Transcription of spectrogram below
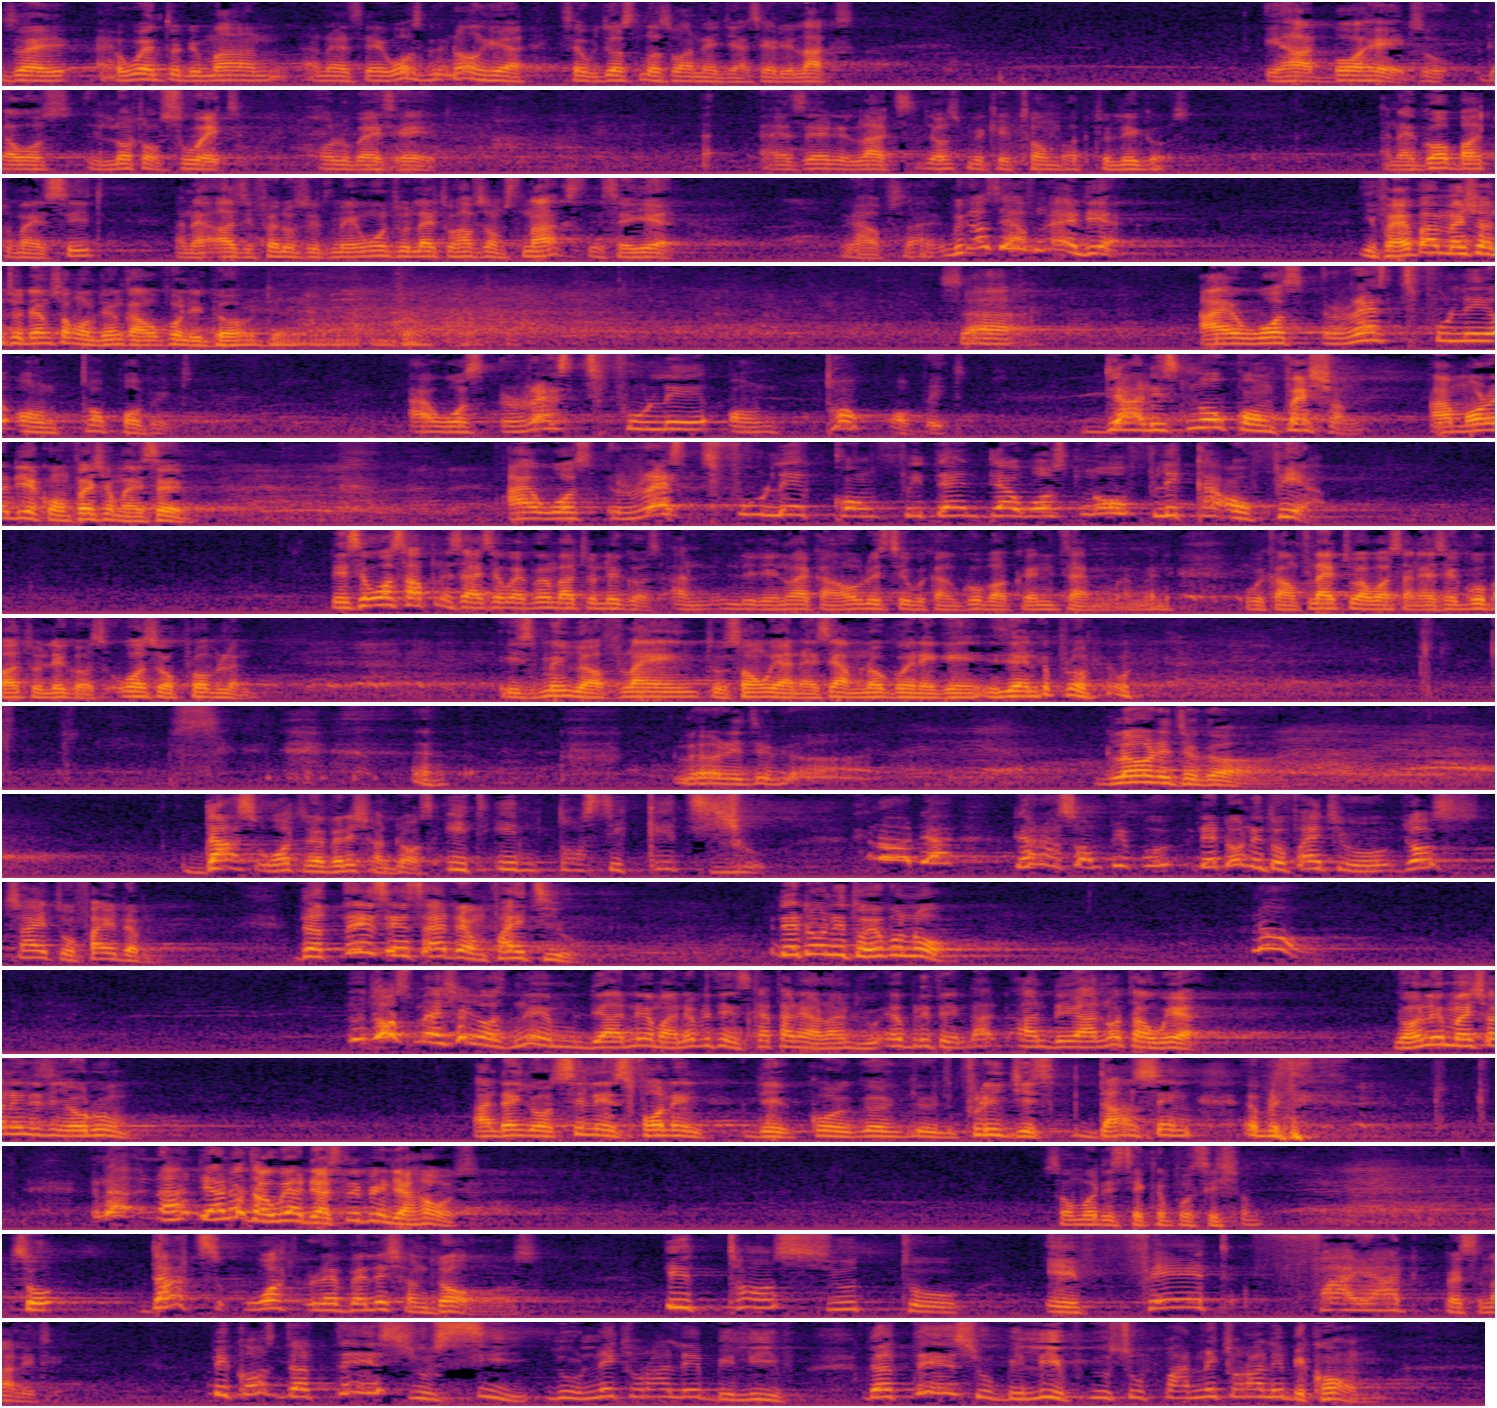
So I, I went to the man and I said, What's going on here? He said, We just lost one engine. I said, Relax. He had bald head, so there was a lot of sweat all over his head. I said, Relax, just make a turn back to Lagos. And I got back to my seat and I asked the fellows with me, Won't you like to have some snacks? They say, Yeah, we have snacks. Because they have no idea. If I ever mention to them, some of them can open the door. So I was restfully on top of it. I was restfully on top of it. There is no confession. I'm already a confession myself. I was restfully confident. There was no flicker of fear. They say, What's happening? So I said, We're going back to Lagos. And they know I can always say we can go back anytime. I mean, we can fly two hours. And I said, Go back to Lagos. What's your problem? It's me you are flying to somewhere and I say, I'm not going again. Is there any problem? Glory to God. Glory to God. That's what revelation does. It intoxicates you. You know, there, there are some people, they don't need to fight you, just try to fight them. The things inside them fight you. They don't need to even know. No. You just mention your name, their name, and everything is scattering around you, everything, that, and they are not aware. You're only mentioning it in your room. And then your ceiling is falling, the, the fridge is dancing, everything. they are not aware they are sleeping in their house. Somebody's taking position. So that's what revelation does. It turns you to a faith fired personality. Because the things you see, you naturally believe. The things you believe, you supernaturally become.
